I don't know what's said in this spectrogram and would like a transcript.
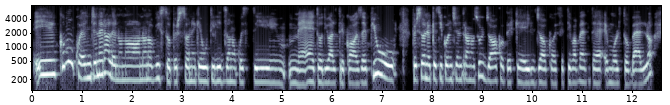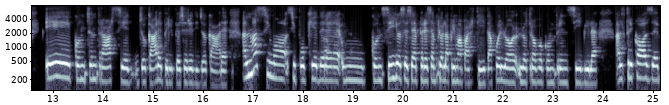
E comunque in generale non ho, non ho visto persone che utilizzano questi metodi o altre cose, più persone che si concentrano sul gioco perché il gioco effettivamente è molto bello e concentrarsi e giocare per il piacere di giocare. Al massimo si può chiedere un consiglio se sei per esempio alla prima partita, quello lo trovo comprensibile. Altre cose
